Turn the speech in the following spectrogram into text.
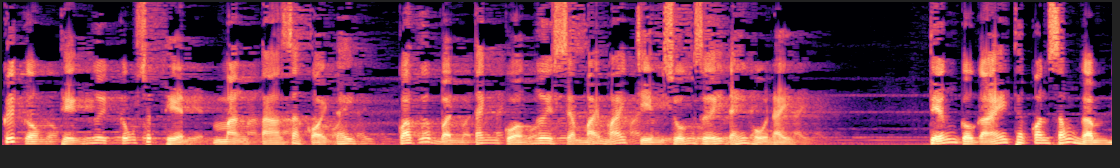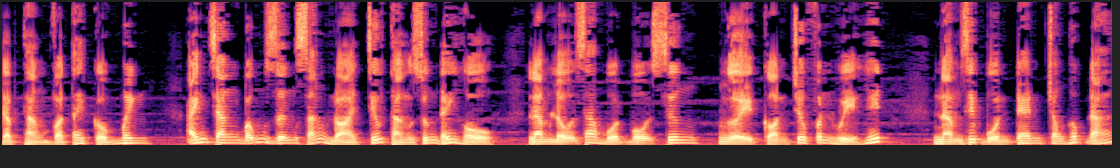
Cuối cùng thì ngươi cũng xuất hiện, mang ta ra khỏi đây. Quá khứ bẩn tanh của ngươi sẽ mãi mãi chìm xuống dưới đáy hồ này. Tiếng cô gái theo con sóng ngầm đập thẳng vào tay của minh. Ánh trăng bỗng dưng sáng lòa chiếu thẳng xuống đáy hồ, làm lộ ra một bộ xương, người còn chưa phân hủy hết, nằm dưới bùn đen trong hốc đá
